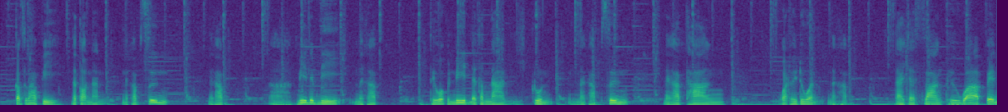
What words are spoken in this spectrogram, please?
95 ปีในตอนนั้นนะครับ ซึ่งนะครับมีดเล่มนี้นะครับ ถือว่าเป็นมีดในตำนานอีกรุ่นนะครับ ซึ่ง นะครับ ทางวัดห้วยด้วนนะครับ ได้จัดสร้างถือว่าเป็น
